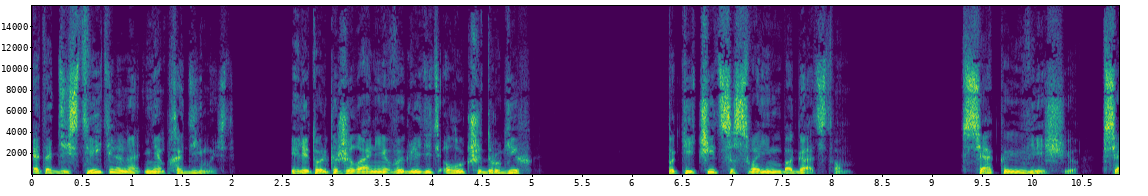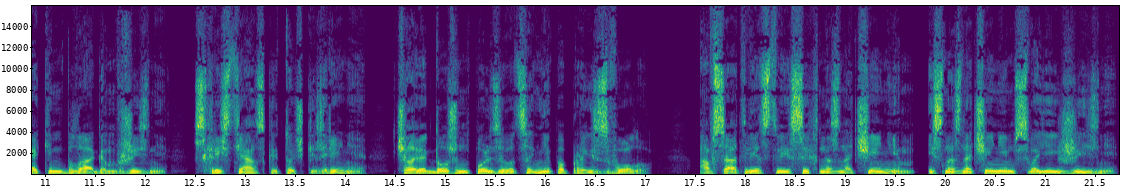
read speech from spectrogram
Это действительно необходимость? Или только желание выглядеть лучше других? Покичиться своим богатством. Всякой вещью, всяким благом в жизни, с христианской точки зрения, человек должен пользоваться не по произволу, а в соответствии с их назначением и с назначением своей жизни,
